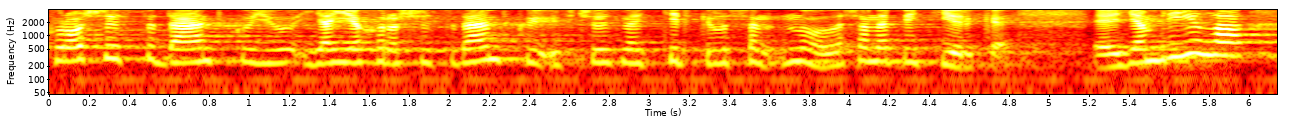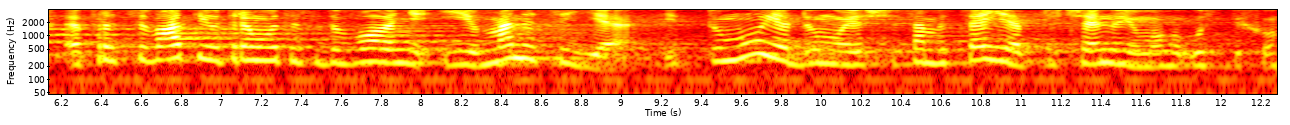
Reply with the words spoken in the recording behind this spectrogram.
хорошою студенткою. Я є хорошою студенткою і вчусь навіть тільки лише ну лише на п'ятірки. Е, Я мріяла е, працювати і отримувати задоволення, і в мене це є. І тому я думаю, що саме це є причиною мого успіху.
